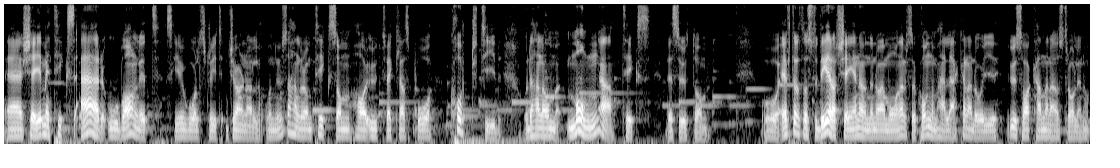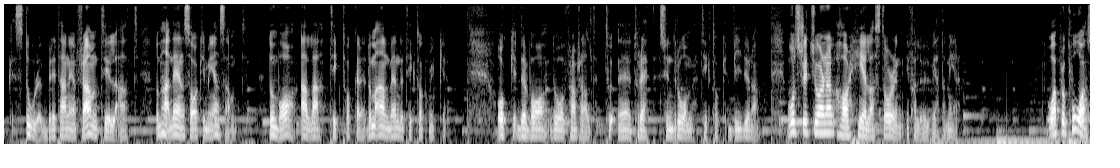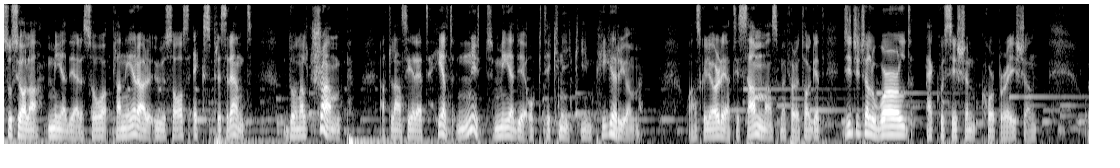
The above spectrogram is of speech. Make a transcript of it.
Eh, tjejer med tics är ovanligt, skriver Wall Street Journal och nu så handlar det om tics som har utvecklats på kort tid och det handlar om många tics dessutom. Och efter att ha studerat tjejerna under några månader så kom de här läkarna då i USA, Kanada, Australien och Storbritannien fram till att de hade en sak gemensamt de var alla TikTokare, de använde TikTok mycket. Och det var då framförallt eh, Tourette syndrom TikTok-videorna. Wall Street Journal har hela storyn ifall du vill veta mer. Och apropå sociala medier så planerar USAs ex-president Donald Trump att lansera ett helt nytt medie och teknikimperium. Och han ska göra det tillsammans med företaget Digital World Acquisition Corporation.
